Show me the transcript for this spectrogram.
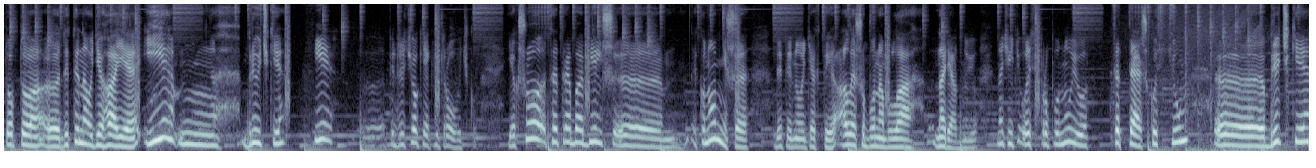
Тобто е, дитина одягає і брючки, і е, піджачок як вітровочку. Якщо це треба більш е, економніше дитину одягти, але щоб вона була нарядною, значить, ось пропоную. Це теж костюм, е, брючки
